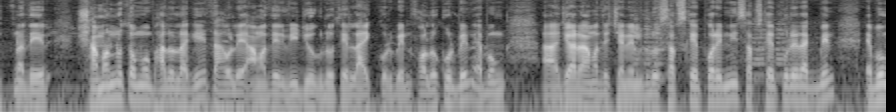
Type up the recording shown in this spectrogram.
আপনাদের সামান্যতম ভালো লাগে, তাহলে আমাদের ভিডিওগুলোতে লাইক করবেন, ফলো করবেন এবং যারা আমাদের চ্যানেলগুলো সাবস্ক্রাইব করেননি, সাবস্ক্রাইব করে রাখবেন এবং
